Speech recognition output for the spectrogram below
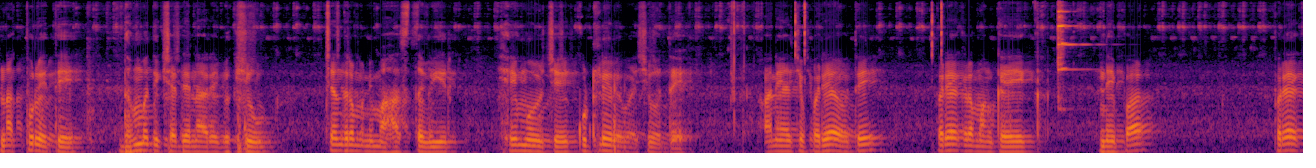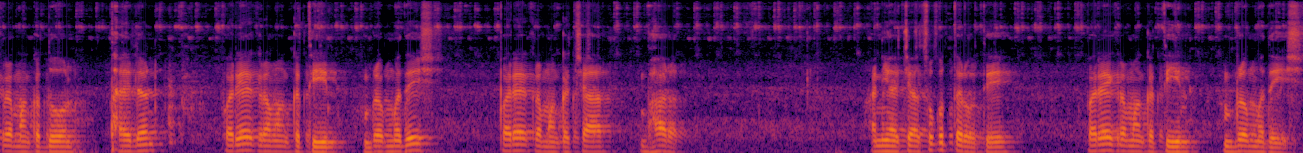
नागपूर येथे धम्मदीक्षा देणारे भिक्षू चंद्रमणी महास्तवीर हे मूळचे कुठले रहिवासी होते? आणि याचे पर्याय होते? पर्याय क्रमांक एक नेपाळ. पर्याय क्रमांक दोन थायलंड. पर्याय क्रमांक तीन ब्रह्मदेश. पर्याय क्रमांक चार भारत. आणि याचे अचूक उत्तर होते पर्याय क्रमांक तीन ब्रह्मदेश.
